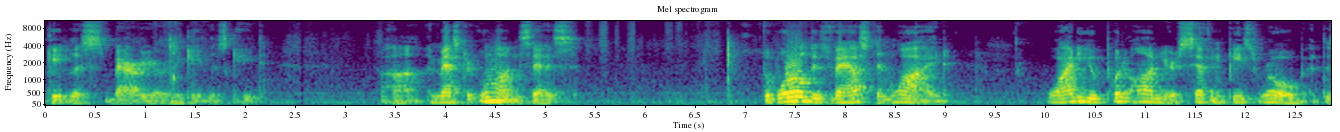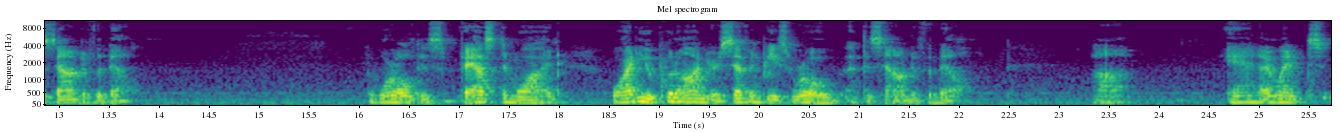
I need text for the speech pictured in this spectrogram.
gateless barrier, the gateless gate. Uh, Master Ummon says, The world is vast and wide. Why do you put on your seven piece robe at the sound of the bell? The world is vast and wide. Why do you put on your seven piece robe at the sound of the bell? Uh, and I went,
